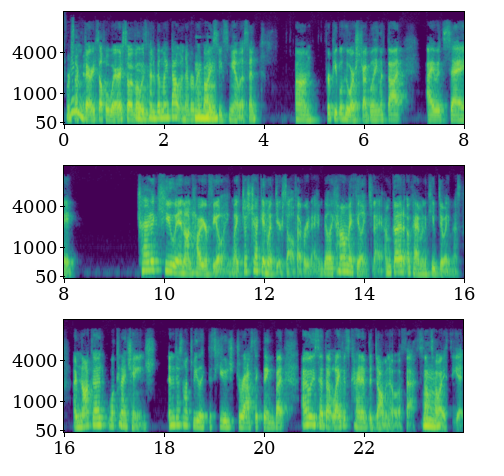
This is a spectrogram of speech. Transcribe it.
for a second? I'm very self-aware. So I've always mm. kind of been like that. Whenever my mm-hmm. body speaks to me, I listen. Um, for people who are struggling with that, I would say, try to cue in on how you're feeling. Like just check in with yourself every day and be like, how am I feeling today? I'm good. Okay, I'm going to keep doing this. I'm not good. What can I change? And it doesn't have to be like this huge drastic thing, but I always said that life is kind of the domino effect. That's mm. how I see it.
